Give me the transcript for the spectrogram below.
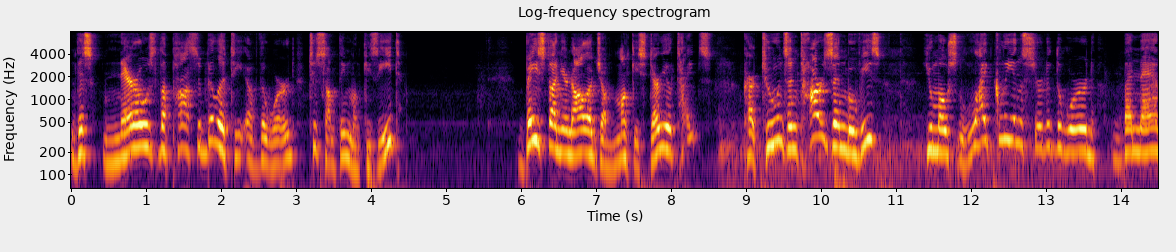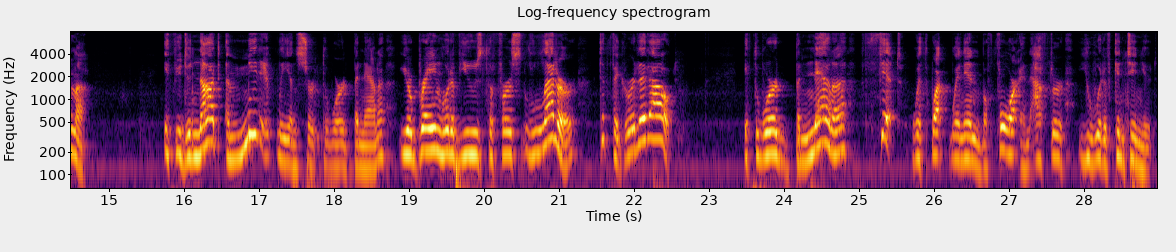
This narrows the possibility of the word to something monkeys eat. Based on your knowledge of monkey stereotypes, cartoons, and Tarzan movies, you most likely inserted the word banana. If you did not immediately insert the word banana, your brain would have used the first letter to figure it out if the word banana fit with what went in before and after, you would have continued.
